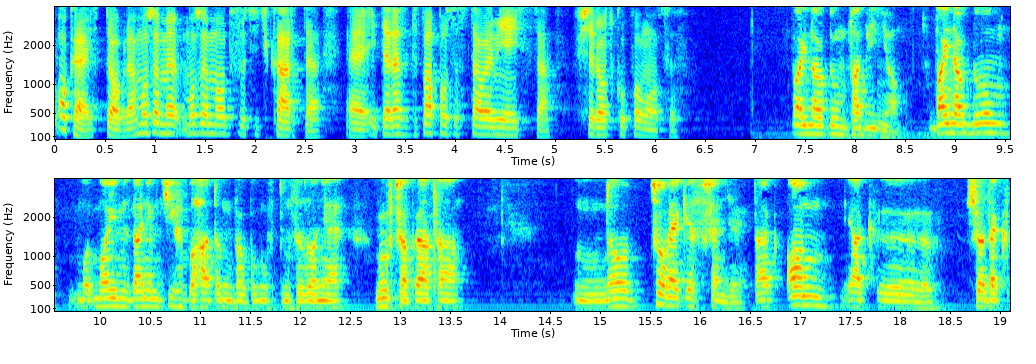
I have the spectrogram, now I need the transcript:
okej, dobra, możemy, możemy odwrócić kartę. E, I teraz dwa pozostałe miejsca w środku pomocy. Wijnaldum, Fabinho. Wijnaldum, mo- moim zdaniem cichy bohater Liverpoolu w tym sezonie, mówcza praca. Mm, No, człowiek jest wszędzie, tak? On, jak y, środek,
